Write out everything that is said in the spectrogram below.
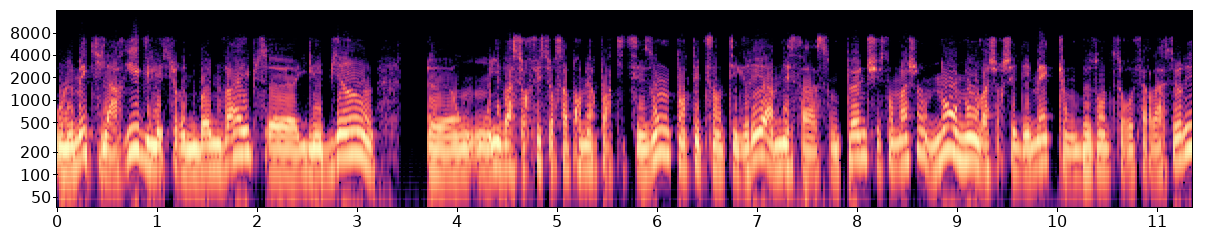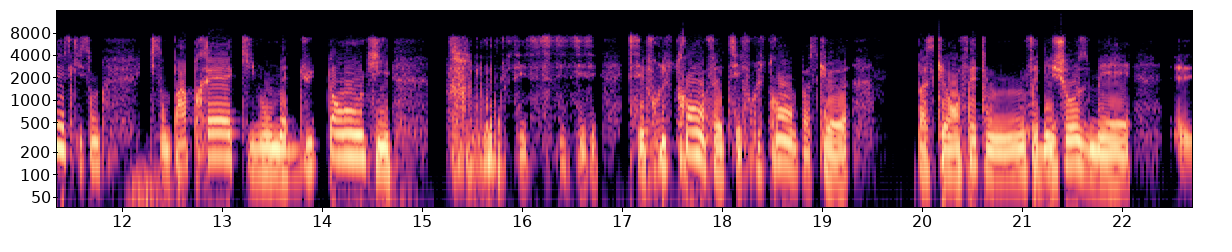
où le mec, il arrive, il est sur une bonne vibe, euh, il est bien, euh, il va surfer sur sa première partie de saison, tenter de s'intégrer, amener sa, son punch et son machin. Non, nous on va chercher des mecs qui ont besoin de se refaire la cerise, qui sont qui sont pas prêts, qui vont mettre du temps, qui c'est frustrant en fait, c'est frustrant parce que parce qu'en fait on, fait des choses mais euh,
